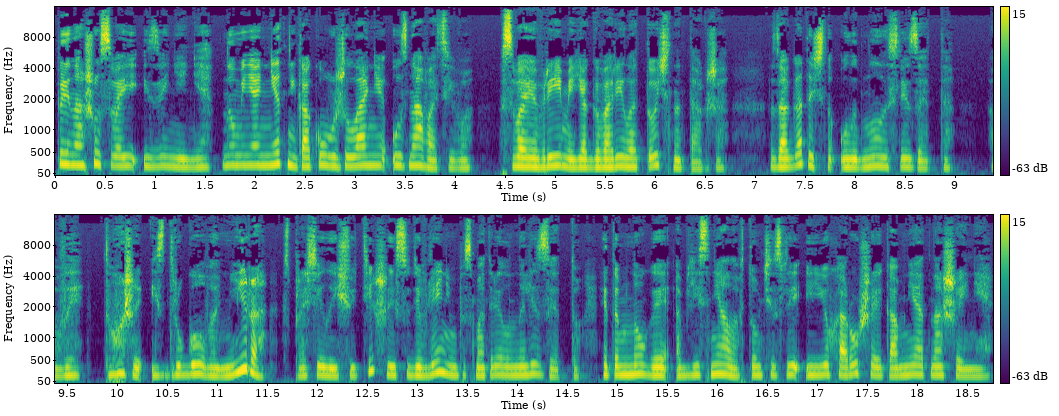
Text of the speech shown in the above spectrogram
приношу свои извинения. Но у меня нет никакого желания узнавать его. В свое время я говорила точно так же. Загадочно улыбнулась Лизетта. «Вы тоже из другого мира?» — спросила еще тише и с удивлением посмотрела на Лизетту. Это многое объясняло, в том числе и ее хорошее ко мне отношение.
